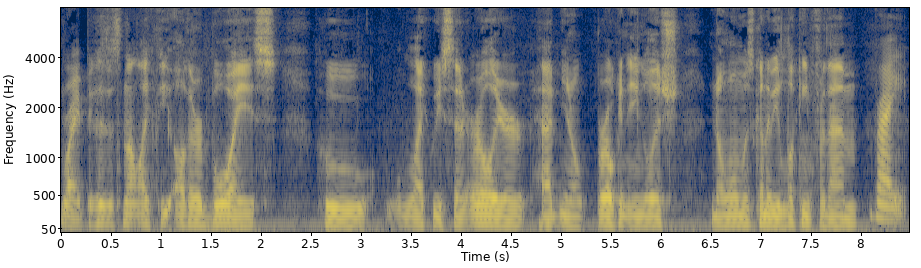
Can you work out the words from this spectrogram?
Right, because it's not like the other boys who, like we said earlier, had, you know, broken English. No one was going to be looking for them. Right.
